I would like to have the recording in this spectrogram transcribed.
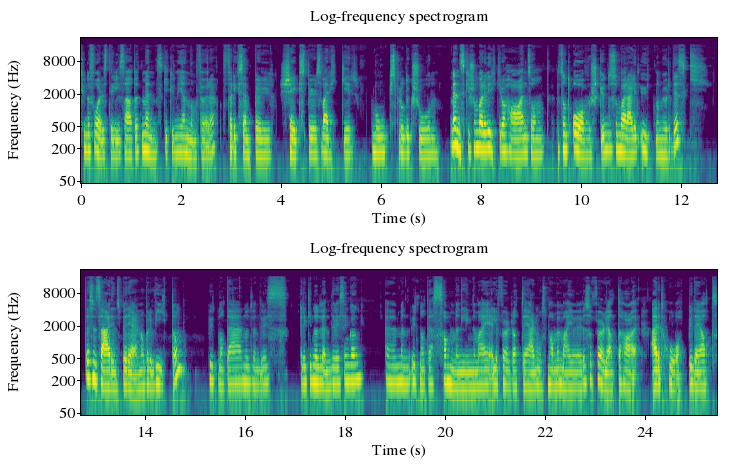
kunne forestille seg at et menneske kunne gjennomføre. F.eks. Shakespeares verker, Munchs produksjon. Mennesker som bare virker å ha sånt, et sånt overskudd som bare er litt utenomjordisk. Det syns jeg er inspirerende å bare vite om, uten at jeg nødvendigvis Eller ikke nødvendigvis engang, eh, men uten at jeg sammenligner meg eller føler at det er noe som har med meg å gjøre, så føler jeg at det er et håp i det at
